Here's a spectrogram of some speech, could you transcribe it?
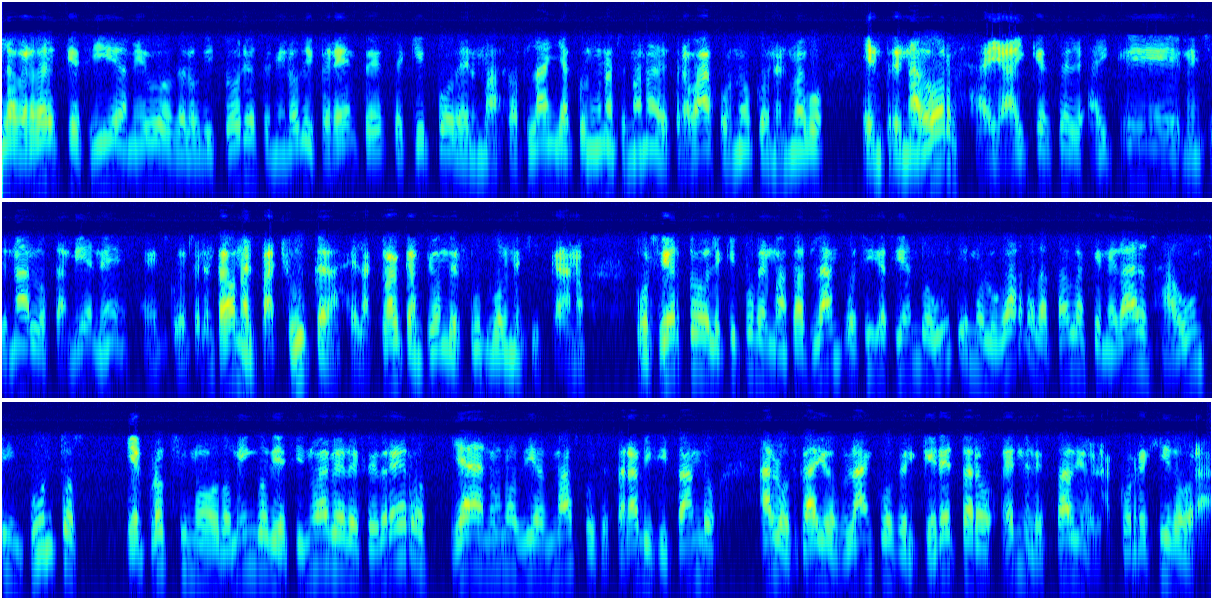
Y la verdad es que sí, amigos del auditorio, se miró diferente este equipo del Mazatlán ya con una semana de trabajo, ¿no? Con el nuevo entrenador, hay, hay que hay que mencionarlo también, ¿eh? eh pues enfrentaron al Pachuca, el actual campeón del fútbol mexicano. Por cierto, el equipo del Mazatlán pues sigue siendo último lugar de la tabla general, aún sin puntos, y el próximo domingo 19 de febrero, ya en unos días más, pues estará visitando a los Gallos Blancos del Querétaro en el estadio La Corregidora.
